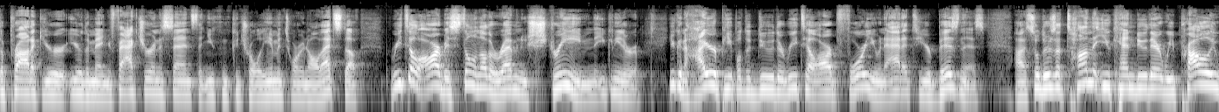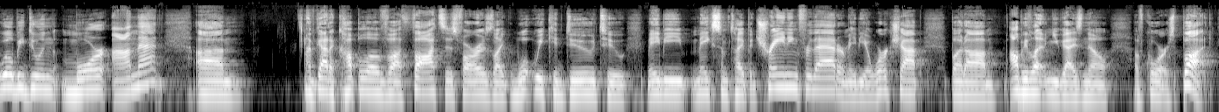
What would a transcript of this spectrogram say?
the product, you're you're the manufacturer in a sense that you can control the inventory and all that stuff. Retail ARB is still another revenue stream that you can either you can hire people to do the retail ARB for you and add it to your business. Uh, so there's a ton that you can do there. We probably will be doing more on that. Um, I've got a couple of uh, thoughts as far as like what we could do to maybe make some type of training for that or maybe a workshop, but um, I'll be letting you guys know, of course. But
